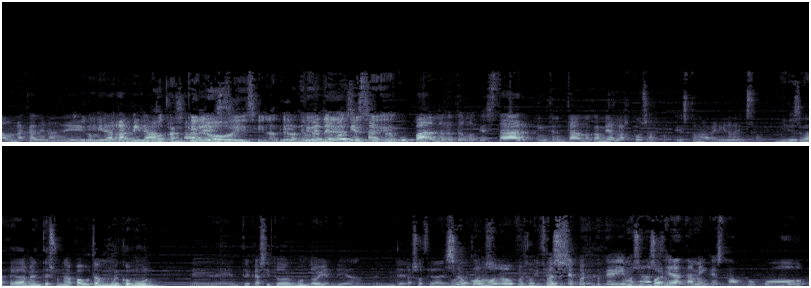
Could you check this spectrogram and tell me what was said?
a una cadena de Y comida rápida. vivo tranquilo ¿sabes? y sin no me alteraciones. tengo que y estar preocupando, no tengo que estar intentando cambiar las cosas porque esto me ha venido hecho. Y desgraciadamente es una pauta muy común eh, entre casi todo el mundo hoy en día, ¿no? De las sociedades Es lo cómodo, porque, Entonces, pues, eh, porque vivimos en una bueno. sociedad también que está un poco,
